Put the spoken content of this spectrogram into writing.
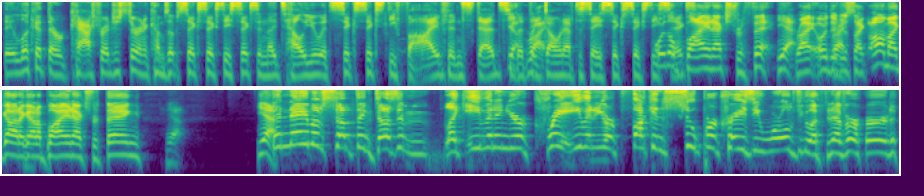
they look at their cash register and it comes up 666 and they tell you it's 665 instead so Yeah, that they right. don't have to say 666. Or they'll buy an extra thing. Yeah, Right. Or they're right. just like, oh my God, I got to buy an extra thing. yeah. Yeah. The name of something doesn't like even in your cra- even in your fucking super crazy worldview. I've never heard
